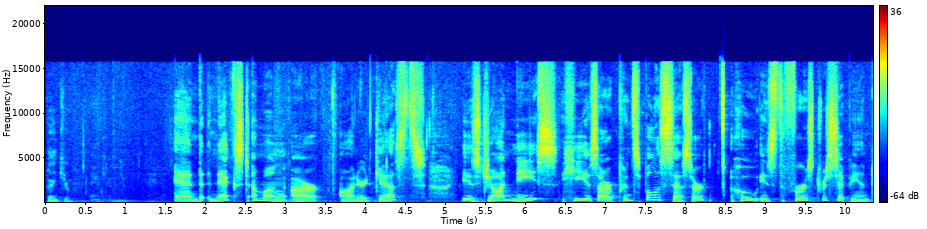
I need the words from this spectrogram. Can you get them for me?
Thank you. Thank you. And next among our honored guests is John Neese. He is our principal assessor, who is the first recipient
